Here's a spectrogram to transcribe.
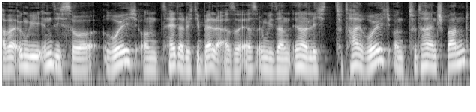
aber irgendwie in sich so ruhig und hält er durch die Bälle. Also er ist irgendwie dann innerlich total ruhig und total entspannt.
